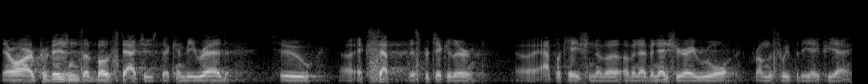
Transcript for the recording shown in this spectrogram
there are provisions of both statutes that can be read to uh, accept this particular Uh, application of, a, of an evidentiary rule from the sweep of the APA.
